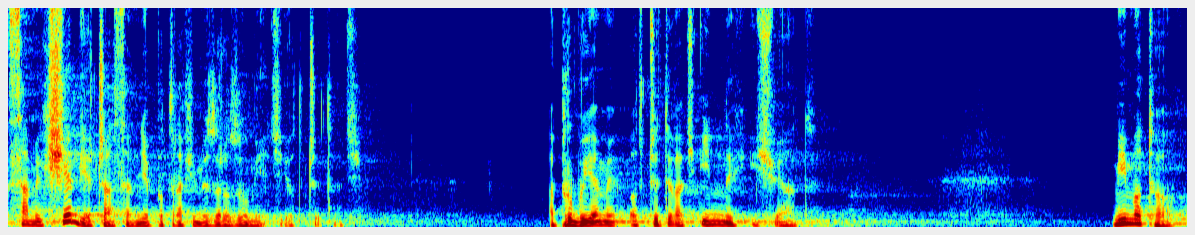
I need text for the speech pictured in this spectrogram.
samych siebie czasem nie potrafimy zrozumieć i odczytać, a próbujemy odczytywać innych i świat? Mimo to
